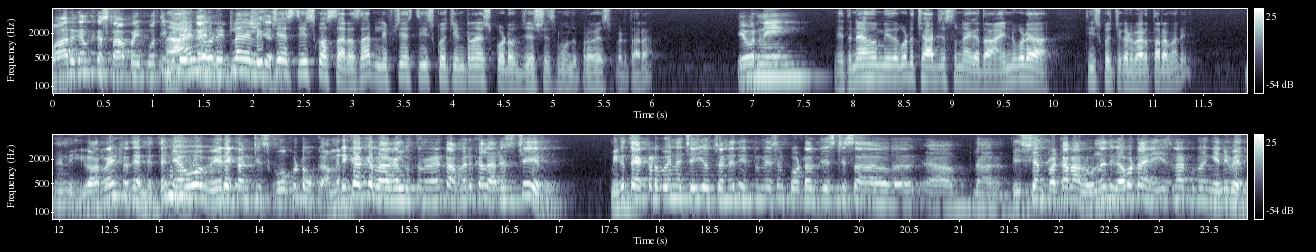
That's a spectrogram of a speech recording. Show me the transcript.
వారు కనుక స్టాప్ అయిపోతే ఇట్లానే లిఫ్ట్ చేసి తీసుకొస్తారా సార్? లిఫ్ట్ చేసి తీసుకొచ్చి ఇంటర్నేషనల్ కోర్ట్ ఆఫ్ జస్టిస్ ముందు ప్రవేశపెడతారా? ఎవరిని? నెతన్యాహు మీద కూడా ఛార్జెస్ ఉన్నాయి కదా ఆయన కూడా తీసుకొచ్చి ఇక్కడ పెడతారా మరి? ఆర్ రైట్ అదే నెతన్యాహు వేరే కంట్రీస్ పోకుండా ఒక అమెరికాకి రాగలుగుతున్నాడంటే అమెరికాలో అరెస్ట్ చేయరు. మిగతా ఎక్కడ పోయినా చేయొచ్చు అనేది international court of justice decision ప్రకారం అలా ఉన్నది కాబట్టి ఆయన ఈజ్ నాట్ గోయింగ్ ఎనీవేర్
